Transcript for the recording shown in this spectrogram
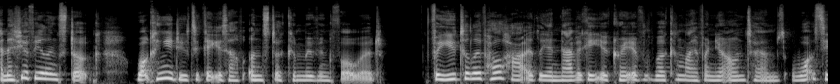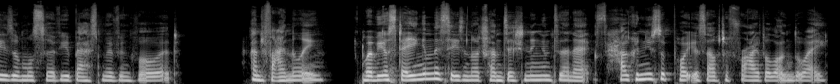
And if you're feeling stuck, what can you do to get yourself unstuck and moving forward? For you to live wholeheartedly and navigate your creative work and life on your own terms, what season will serve you best moving forward? And finally, whether you're staying in this season or transitioning into the next, how can you support yourself to thrive along the way?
